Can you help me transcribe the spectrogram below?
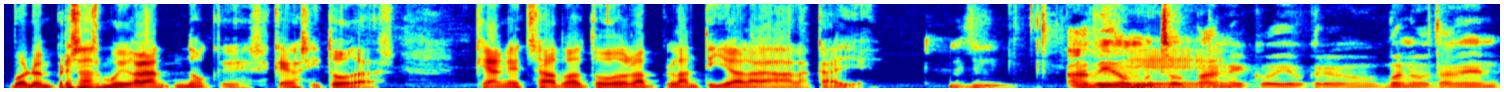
bueno, empresas muy grandes, no, que, que casi todas, que han echado a toda la plantilla a la, a la calle. Ha habido mucho Eh, pánico, yo creo. Bueno, también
